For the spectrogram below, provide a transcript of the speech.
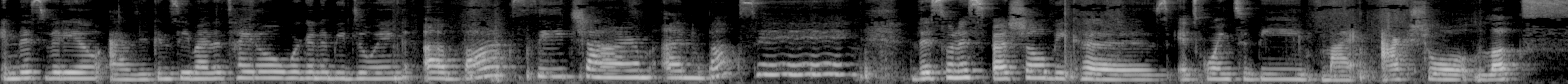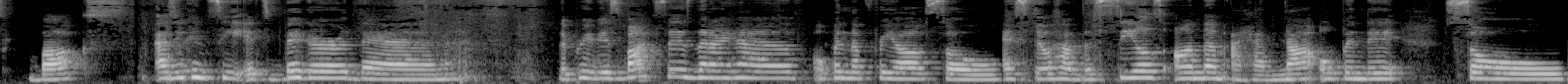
In this video, as you can see by the title, we're gonna be doing a BoxyCharm unboxing. This one is special because it's going to be my actual Luxe box. As you can see, it's bigger than the previous boxes that I have opened up for y'all. So I still have the seals on them. I have not opened it. So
